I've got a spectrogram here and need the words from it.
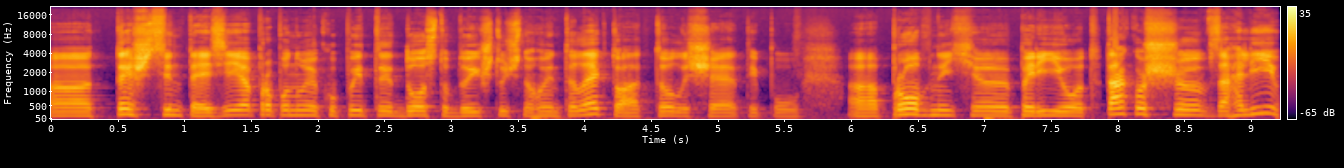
Е, теж синтезія пропонує купити доступ до їх штучного інтелекту, а то лише, типу, е, пробний е, період. Також, взагалі,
